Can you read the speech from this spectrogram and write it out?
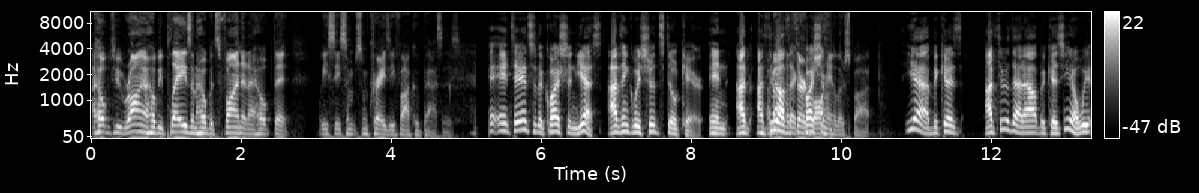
I hope to be wrong. I hope he plays, and I hope it's fun, and I hope that we see some some crazy Facu passes And, to answer the question, yes, I think we should still care. And I, I threw about out the that third ball question. handler spot. Yeah, because I threw that out because you know we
